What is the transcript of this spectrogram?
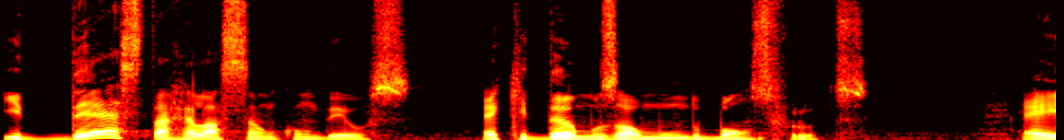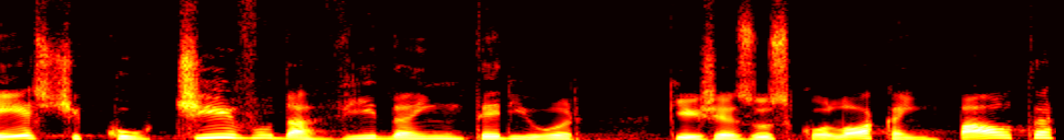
E desta relação com Deus é que damos ao mundo bons frutos. É este cultivo da vida interior que Jesus coloca em pauta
